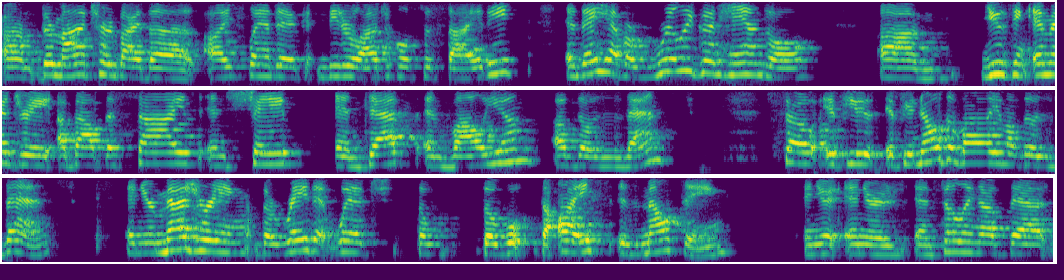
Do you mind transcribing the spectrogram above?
um, they're monitored by the Icelandic Meteorological Society, and they have a really good handle um, using imagery about the size and shape and depth and volume of those vents. So if you if you know the volume of those vents and you're measuring the rate at which the the, the ice is melting and you're and you're and filling up that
